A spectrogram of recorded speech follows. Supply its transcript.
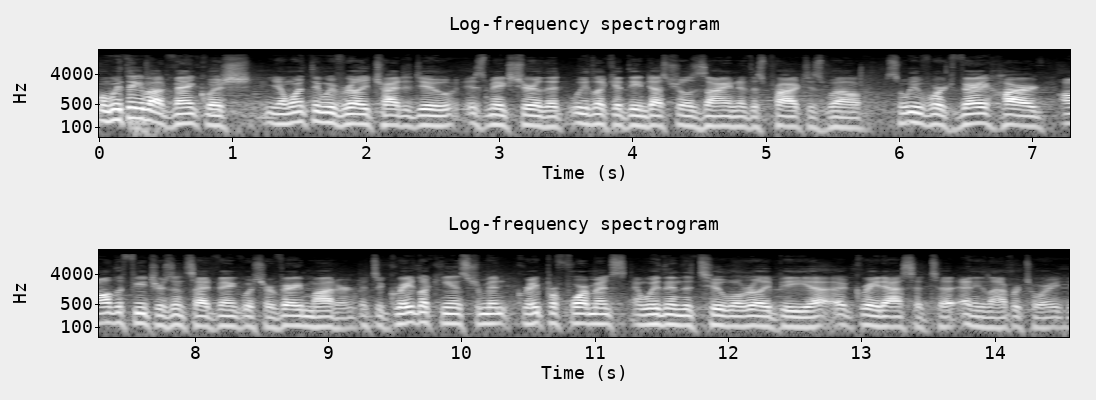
When we think about Vanquish, you know, one thing we've really tried to do is make sure that we look at the industrial design of this product as well. So we've worked very hard. All the features inside Vanquish are very modern. It's a great looking instrument, great performance, and within the two will really be a great asset to any laboratory.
